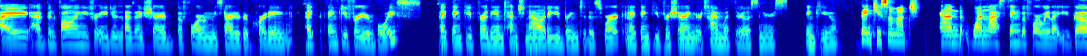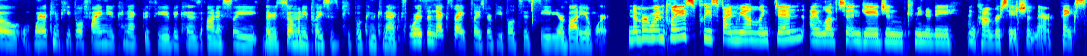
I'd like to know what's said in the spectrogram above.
I have been following you for ages, as I shared before when we started recording. I thank you for your voice. I thank you for the intentionality you bring to this work. And I thank you for sharing your time with your listeners. Thank you. Thank you so much. And one last thing before we let you go, where can people find you, connect with you? Because honestly, there's so many places people can connect. Where's the next right place for people to see your body of work? Number one place, please find me on LinkedIn. I love to engage in community and conversation there. Thanks.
